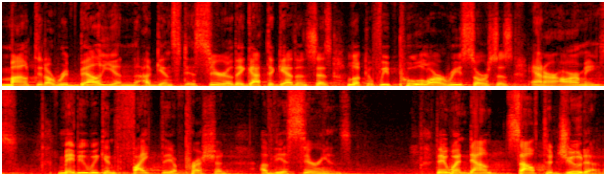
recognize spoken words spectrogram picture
mounted a rebellion against Assyria. They got together and says, "Look, if we pool our resources and our armies, maybe we can fight the oppression of the Assyrians." They went down south to Judah.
